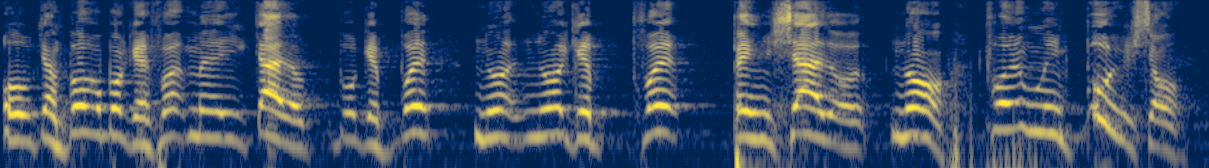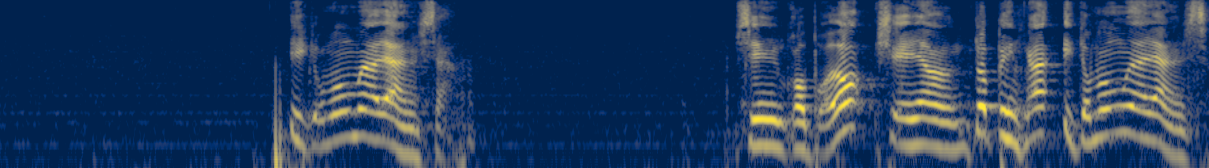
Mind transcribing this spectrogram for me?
o tampoco porque fue meditado, porque fue, no, no que fue pensado, no, fue un impulso y tomó una lanza. Se incorporó, se levantó y tomó una lanza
